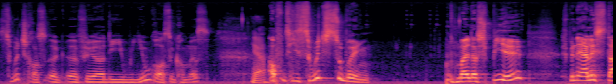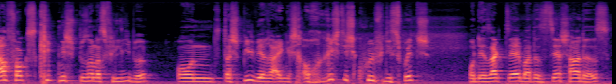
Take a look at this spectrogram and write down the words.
Switch raus, äh, äh, für die Wii U rausgekommen ist, Ja. auf die Switch zu bringen. Weil das Spiel, ich bin ehrlich, Star Fox kriegt nicht besonders viel Liebe. Und das Spiel wäre eigentlich auch richtig cool für die Switch. Und er sagt selber, dass es sehr schade ist,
